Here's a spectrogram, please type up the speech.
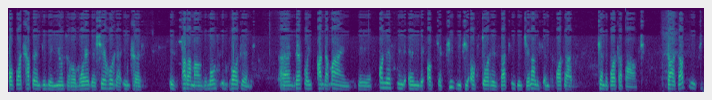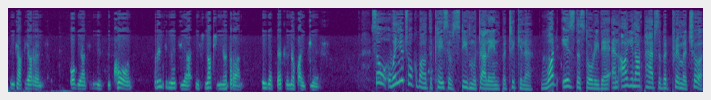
of what happens in the newsroom where the shareholder interest is paramount, the most important, and therefore it undermines the honesty and the objectivity of stories that even journalists and reporters can report about. So that interference obviously is because print media is not neutral in the battle of ideas. So, when you talk about the case of Steve Motale in particular, what is the story there? And are you not perhaps a bit premature?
